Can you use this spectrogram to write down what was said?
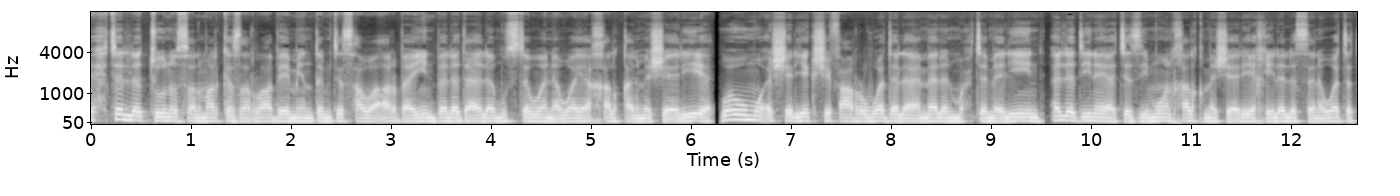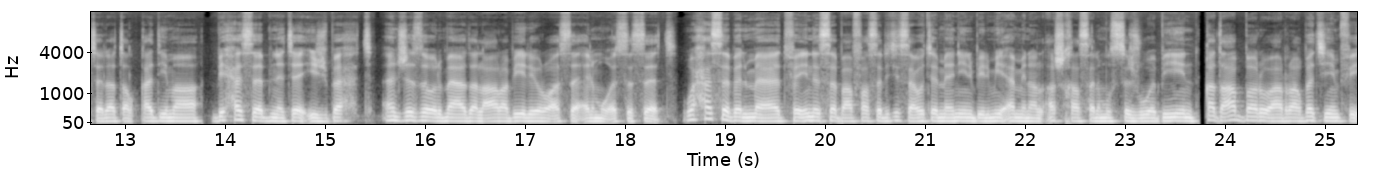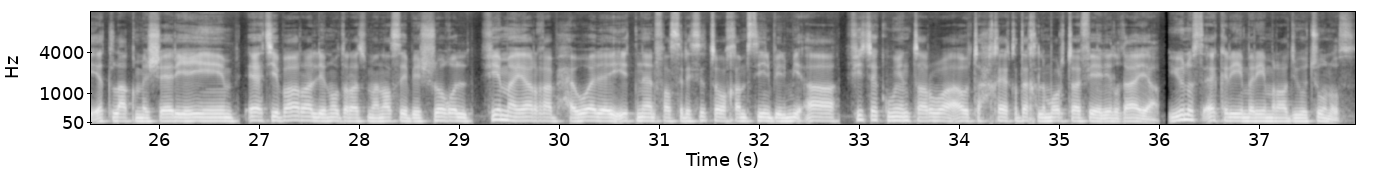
احتلت تونس المركز الرابع من ضمن 49 بلد على مستوى نوايا خلق المشاريع وهو مؤشر يكشف عن رواد الأعمال المحتملين الذين يعتزمون خلق مشاريع خلال السنوات الثلاث القادمة بحسب نتائج بحث أنجزه المعهد العربي لرؤساء المؤسسات. وحسب المعهد فإن 7.89% من الأشخاص المستجوبين قد عبروا عن رغبتهم في إطلاق مشاريعهم اعتبارا لندرة مناصب الشغل فيما يرغب حوالي 2.56% في تكوين ثروة أو تحقيق دخل مرتفع للغاية. يونس أكريم ريم راديو تونس.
